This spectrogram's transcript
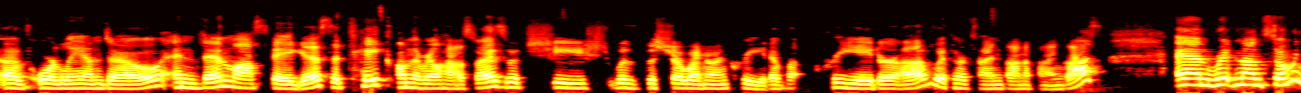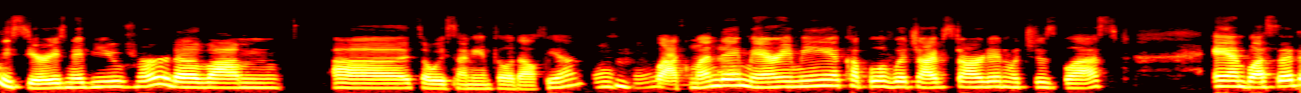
of Orlando and then Las Vegas, a take on the Real Housewives, which she was the showrunner and creative creator of with her friend Donna Fineglass, and written on so many series. Maybe you've heard of um, uh, It's Always Sunny in Philadelphia, Mhm. Black Monday, Marry Me, a couple of which I've starred in, which is blessed and blessed,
